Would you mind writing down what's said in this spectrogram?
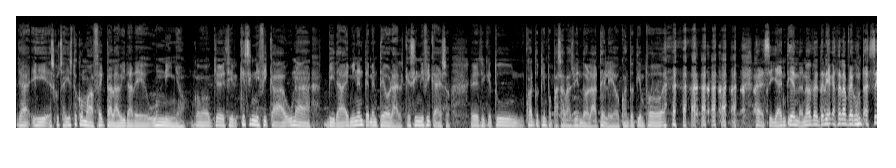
Ya, y escucha, ¿y esto cómo afecta a la vida de un niño? Como quiero decir, ¿qué significa una vida eminentemente oral? ¿Qué significa eso? Quiero decir que tú, ¿cuánto tiempo pasabas viendo la tele o cuánto tiempo... sí, ya entiendo, ¿no? Te tenía que hacer la pregunta así.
